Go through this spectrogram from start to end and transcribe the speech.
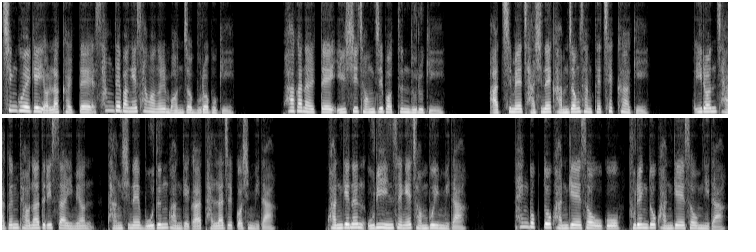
친구에게 연락할 때 상대방의 상황을 먼저 물어보기. 화가 날 때 일시 정지 버튼 누르기. 아침에 자신의 감정 상태 체크하기. 이런 작은 변화들이 쌓이면 당신의 모든 관계가 달라질 것입니다. 관계는 우리 인생의 전부입니다. 행복도 관계에서 오고 불행도 관계에서 옵니다.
